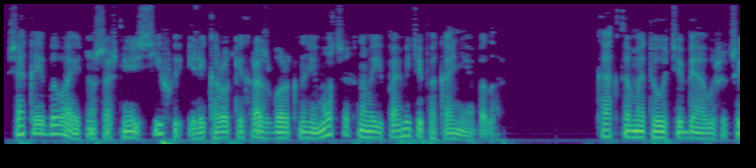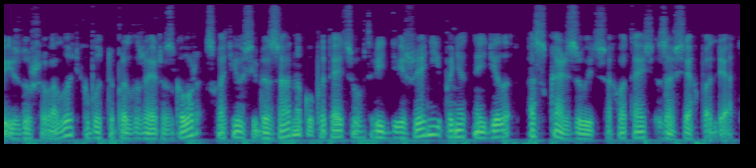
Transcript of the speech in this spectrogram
Всякое бывает, но сошнее сифы или коротких разборок на эмоциях на моей памяти пока не было. «Как там это у тебя?» Вышедший из души Володька, будто продолжая разговор, схватил себя за ногу, пытается повторить движение и, понятное дело, оскальзывается, хватаясь за всех подряд.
